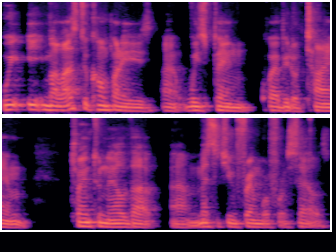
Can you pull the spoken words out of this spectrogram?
We in my last two companies, uh, we spent quite a bit of time trying to nail that um, messaging framework for sales.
